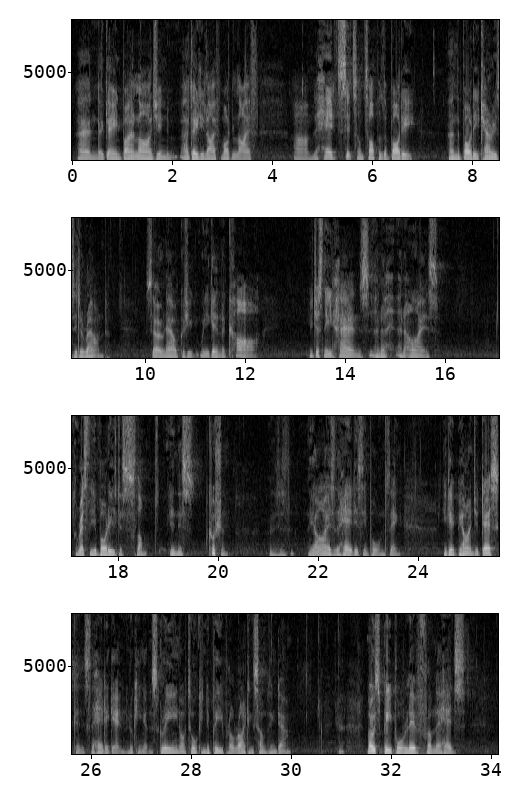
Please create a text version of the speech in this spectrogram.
And again, by and large, in our daily life, modern life, um, the head sits on top of the body, and the body carries it around. So now, because when you get in a car, you just need hands and, a, and eyes. The rest of your body is just slumped in this cushion. This is the eyes, the head is the important thing. You get behind your desk and it's the head again, looking at the screen or talking to people or writing something down. Yeah. Most people live from their heads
